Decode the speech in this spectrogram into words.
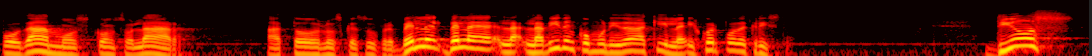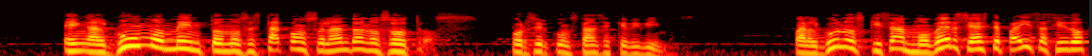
podamos consolar a todos los que sufren. Ve, la, vida en comunidad aquí, el cuerpo de Cristo. Dios en algún momento nos está consolando a nosotros por circunstancias que vivimos. Para algunos quizás moverse a este país ha sido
